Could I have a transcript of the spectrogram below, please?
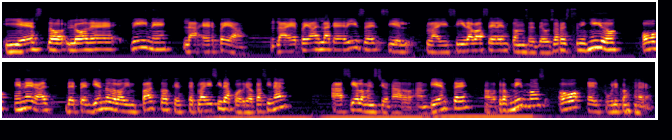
y esto lo define la EPA. La EPA es la que dice si el plaguicida va a ser entonces de uso restringido o general, dependiendo de los impactos que este plaguicida podría ocasionar hacia lo mencionado, ambiente, nosotros mismos o el público en general.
